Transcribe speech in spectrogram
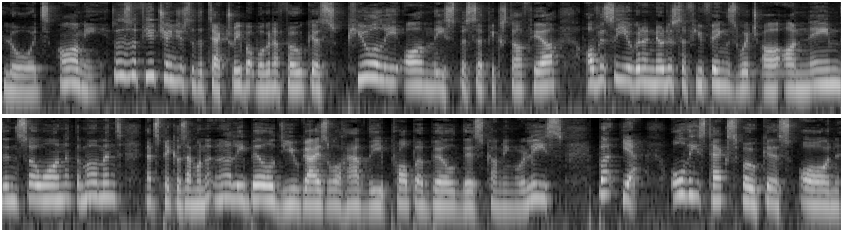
Lord's army. So there's a few changes to the tech tree, but we're going to focus purely on the specific stuff here. Obviously, you're going to notice a few things which are unnamed and so on at the moment. That's because I'm on an early build. You guys will have the proper build this coming release. But yeah, all these techs focus on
